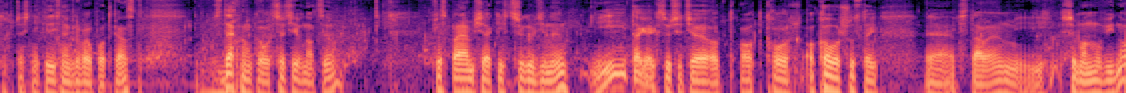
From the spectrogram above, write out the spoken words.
to wcześniej kiedyś nagrywał podcast. Zdechłem koło trzeciej w nocy. Przespałem się jakieś 3 godziny i tak jak słyszycie, od, od koło, około 6 e, wstałem i Szymon mówi, no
